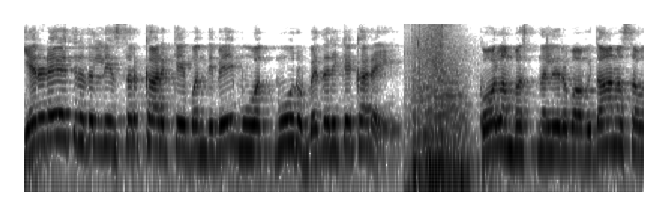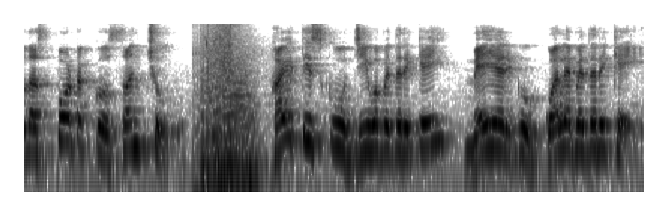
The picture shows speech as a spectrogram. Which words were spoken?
ಎರಡೇ ದಿನದಲ್ಲಿ ಸರ್ಕಾರಕ್ಕೆ ಬಂದಿವೆ ಮೂವತ್ಮೂರು ಬೆದರಿಕೆ ಕರೆ. ಕೊಲಂಬಸ್ನಲ್ಲಿರುವ ವಿಧಾನಸೌಧ ಸ್ಫೋಟಕ್ಕೂ ಸಂಚು. ಹೈತಿಸ್ಗೂ ಜೀವ ಬೆದರಿಕೆ, ಮೇಯರ್ಗೂ ಕೊಲೆ ಬೆದರಿಕೆ.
